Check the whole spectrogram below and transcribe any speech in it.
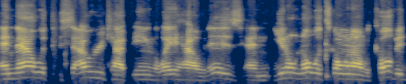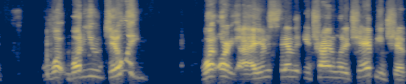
and now with the salary cap being the way how it is, and you don't know what's going on with COVID, what what are you doing? What are I understand that you're trying to win a championship,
